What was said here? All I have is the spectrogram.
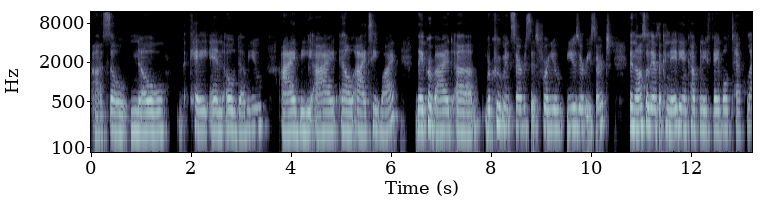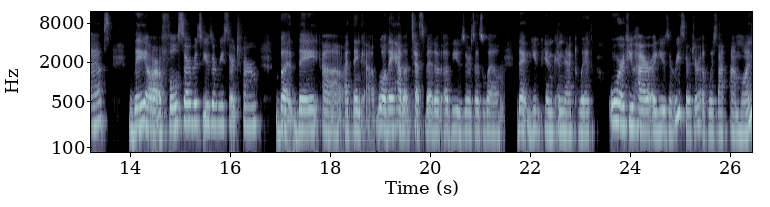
Uh, so no, K-N-O-W-I-B-I-L-I-T-Y. They provide uh, recruitment services for you, user research. Then also there's a Canadian company, Fable Tech Labs. They are a full service user research firm, but they, uh, I think, uh, well, they have a test bed of, of users as well that you can connect with. Or if you hire a user researcher, of which I'm one,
